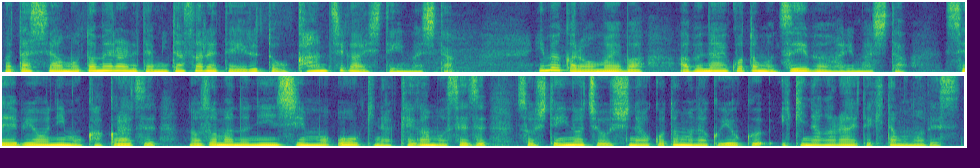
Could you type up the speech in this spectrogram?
私は求められて満たされていると勘違いしていました。今から思えば危ないことも随分ありました。性病にもかかわらず望まぬ妊娠も大きな怪我もせずそして命を失うこともなくよく生きながらえてきたものです。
